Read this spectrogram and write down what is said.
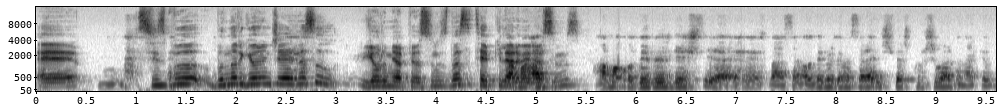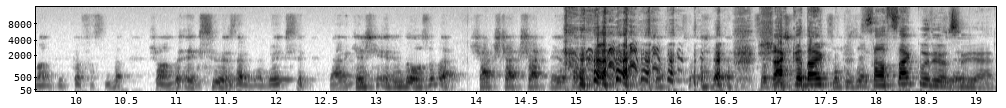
E, siz bu bunları görünce nasıl yorum yapıyorsunuz? Nasıl tepkiler Ama veriyorsunuz? Ama o devir geçti ya Enes. Ben sana o devirde mesela 3-5 kuruşu vardı Merkez Bankası kasasında. Şu anda eksi rezervler, eksi. Yani keşke elinde olsa da şak şak şak diye. Şapkadan satacak, satsak mı diyorsun yani?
